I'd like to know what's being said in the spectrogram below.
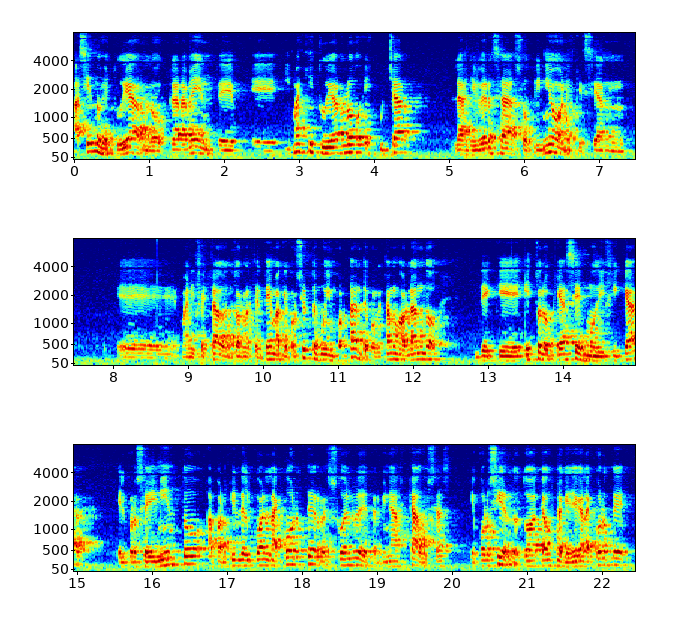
haciendo es estudiarlo claramente, eh, y más que estudiarlo, escuchar las diversas opiniones que se han eh, manifestado en torno a este tema, que por cierto es muy importante, porque estamos hablando de que esto lo que hace es modificar el procedimiento a partir del cual la Corte resuelve determinadas causas, que por cierto, toda causa que llega a la Corte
